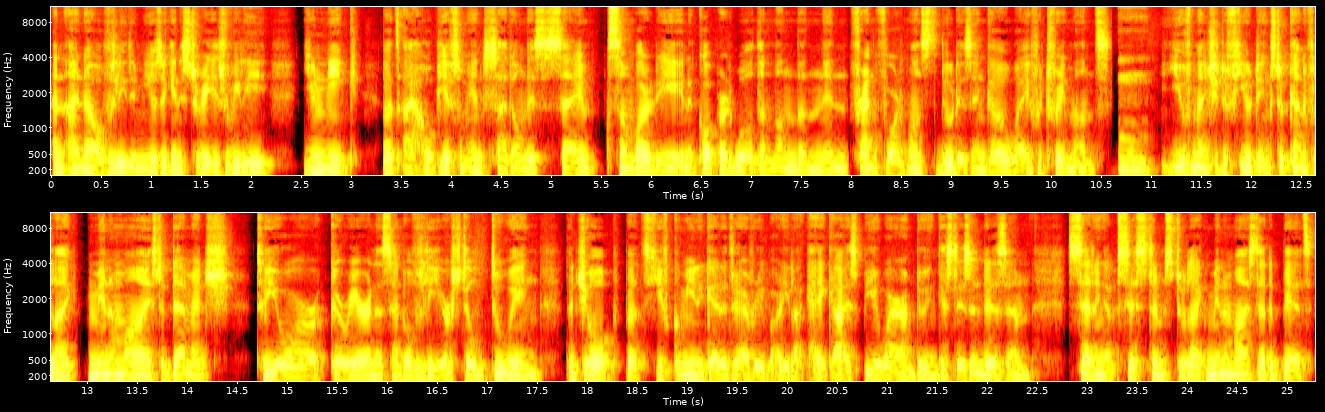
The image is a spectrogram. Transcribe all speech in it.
And I know obviously the music industry is really unique, but I hope you have some insight on this. Say somebody in a corporate world in London, in Frankfurt, wants to do this and go away for three months. Mm. You've mentioned a few things to kind of like minimize the damage to your career in a sense. Obviously, you're still doing the job, but you've communicated to everybody like, hey guys, be aware I'm doing this, this, and this, and setting up systems to like minimize that a bit.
